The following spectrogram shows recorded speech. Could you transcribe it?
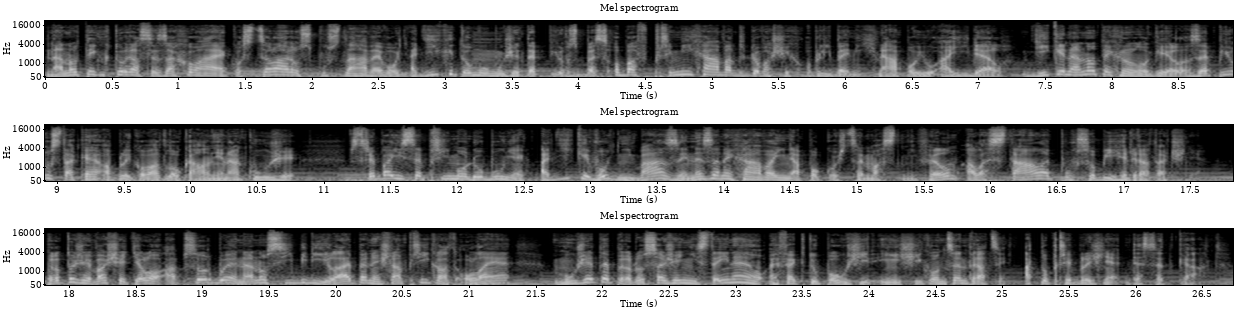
Nanotinktura se zachová jako zcela rozpustná ve vodě a díky tomu můžete Pures bez obav přimíchávat do vašich oblíbených nápojů a jídel. Díky nanotechnologii lze Pures také aplikovat lokálně na kůži. Vstřebají se přímo do buněk a díky vodní bázi nezanechávají na pokožce mastný film, ale stále působí hydratačně. Protože vaše tělo absorbuje nano CBD lépe než například oleje, můžete pro dosažení stejného efektu použít i nižší koncentraci, a to přibližně 10krát.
